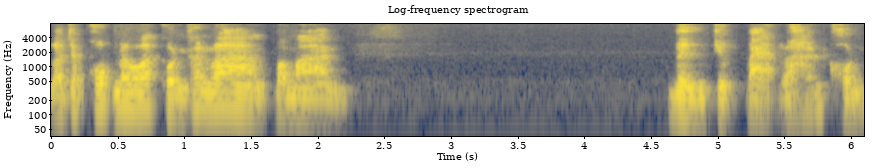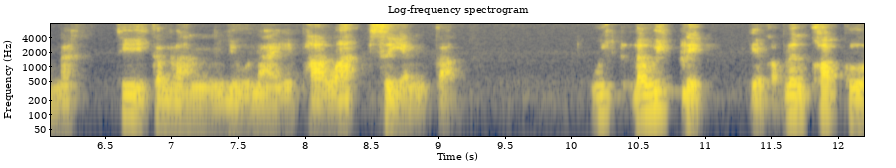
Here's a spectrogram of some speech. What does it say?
เราจะพบนะว่าคนข้างล่างประมาณหนึ่งจุดแปดล้านคนนะที่กำลังอยู่ในภาวะเสี่ยงกับและวิกฤตเกี่ยวกับเรื่องครอบครัว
